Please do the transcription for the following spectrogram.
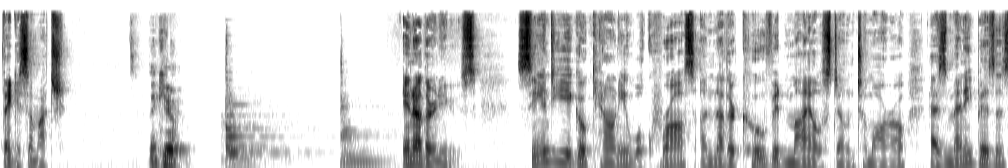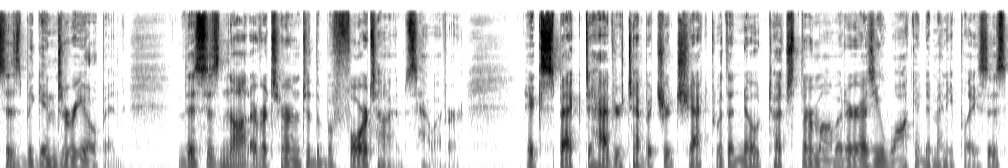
thank you so much. Thank you. In other news, San Diego County will cross another COVID milestone tomorrow as many businesses begin to reopen. This is not a return to the before times, however. Expect to have your temperature checked with a no touch thermometer as you walk into many places.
